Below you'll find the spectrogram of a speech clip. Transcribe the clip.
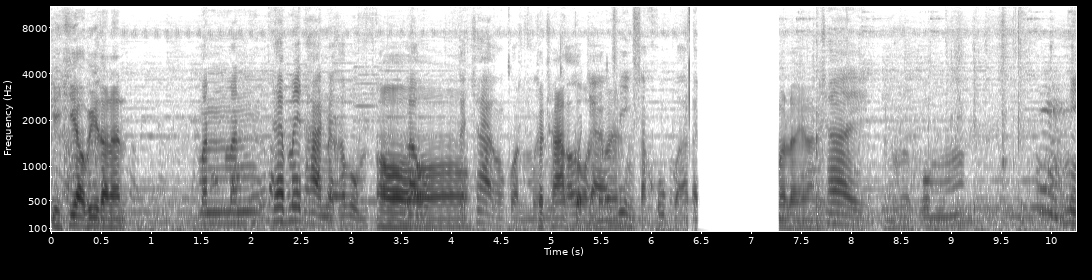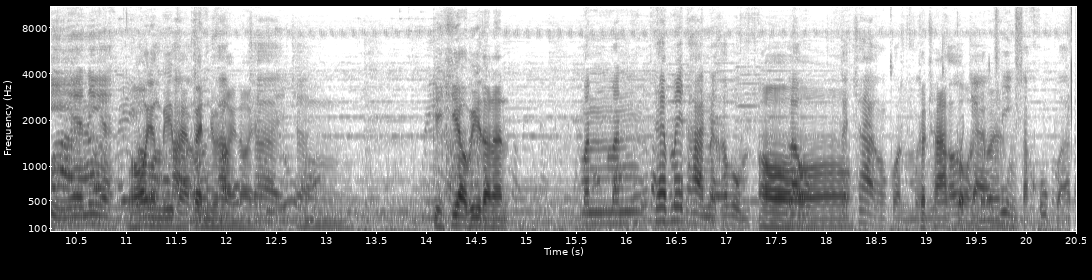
กี่เขี้ยวพี่ตอนนั้น มันมันแทบไม่ทันนะครับผม อ๋อเรากระชากออกก่อนเหมือนกระชากก่อนเขาใช่ไหมจะวิ่งตะครุบอะไร มาเลยนะใช่ผมหนีไงนี่ไงอ๋อยังมีแผลเป็นอยู่หน่อยหน่อยใช่ใช่อืมกี่เขี้ยวพี่ตอนนั้น มันมันแทบไม่ทันนะครับผมอ๋อ เรากระชากออกก่อนเหมือนกระชากก่อนเขาใช่จะไหมวิ่งตะครุบอะไร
